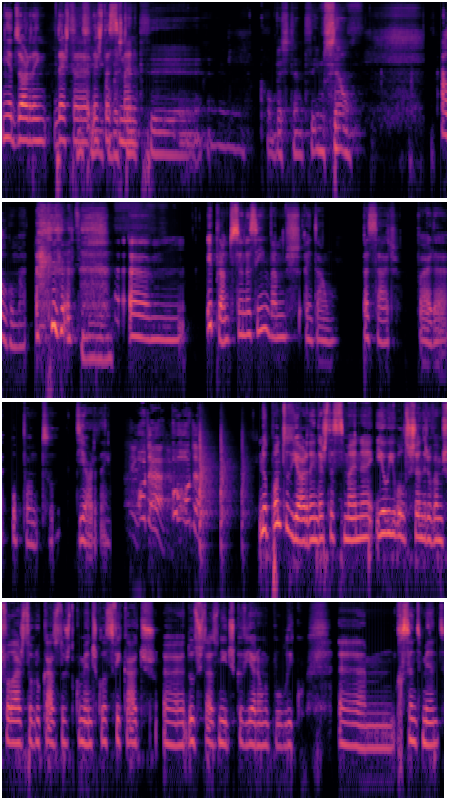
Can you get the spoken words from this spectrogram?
minha desordem desta, sim, sim, desta com semana. Bastante, com bastante emoção. Alguma. um, e pronto, sendo assim, vamos então passar para o ponto de ordem. Order! Order! No ponto de ordem desta semana, eu e o Alexandre vamos falar sobre o caso dos documentos classificados uh, dos Estados Unidos que vieram a público um, recentemente.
